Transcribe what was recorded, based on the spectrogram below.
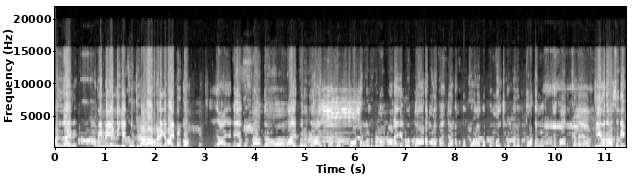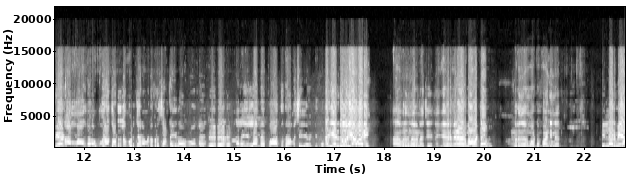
அதுதான் இது. அப்ப இனிமே எண்ணிக்கை கூட்டுனா லாபம் கிடைக்க வாய்ப்பு இருக்கும் யா என்னைக்கு கூட்டினா வந்து வாய்ப்பு இருக்கு. அதுக்கு தகுந்த தோட்டங்கள் இருக்கணும். மலைகள் வந்து அடமழை பெஞ்சா நமக்கு கொலை கொப்பு முறிச்சு கொண்டு இருக்கு தோட்டங்கள் இருக்கணும். இப்ப அது கிடையாது. தீவன வசதி வேணும். ஆமா அதனால ஊரா தோட்டத்துல முடிச்சா நம்மகிட்ட பேர் சண்டைக்கு தான் வருவாங்க. அதனால எல்லாமே பார்த்து தான் நம்ம செய்ய வேண்டியது. அது எந்த ஊர் வியாபாரி? விருதுநகர் விருதுநகர் மாவட்டம்? விருதுநகர் மாவட்டம் பாண்டினர் எல்லாருமேயா?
